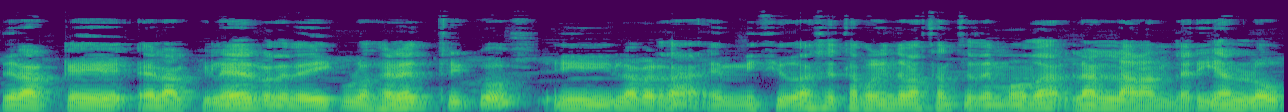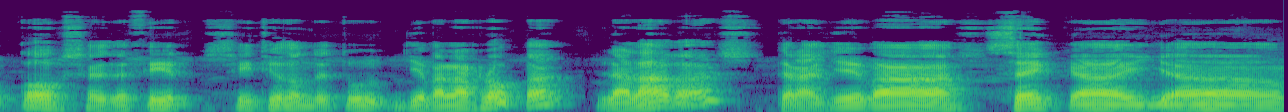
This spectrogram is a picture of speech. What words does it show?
el alquiler de vehículos eléctricos, y la verdad, en mi ciudad se está poniendo bastante de moda las lavanderías low cost, es decir, sitios donde tú llevas la ropa, la lavas, te la llevas seca y ya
